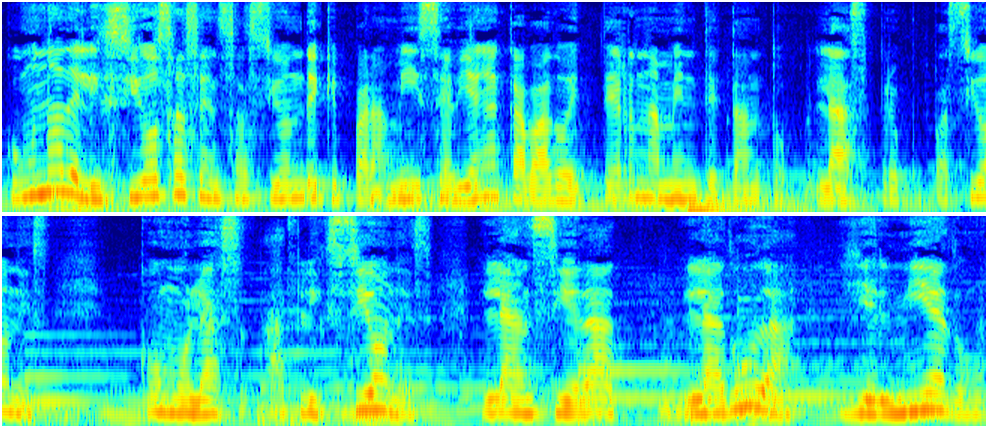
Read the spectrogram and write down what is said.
con una deliciosa sensación de que para mí se habían acabado eternamente tanto las preocupaciones como las aflicciones, la ansiedad, la duda y el miedo,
